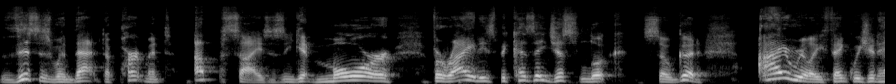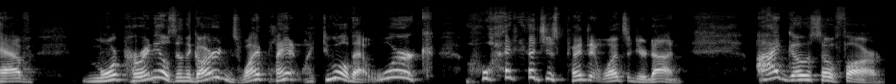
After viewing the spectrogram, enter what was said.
This is when that department upsizes and you get more varieties because they just look so good. I really think we should have more perennials in the gardens. Why plant? Why do all that work? Why not just plant it once and you're done? I go so far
